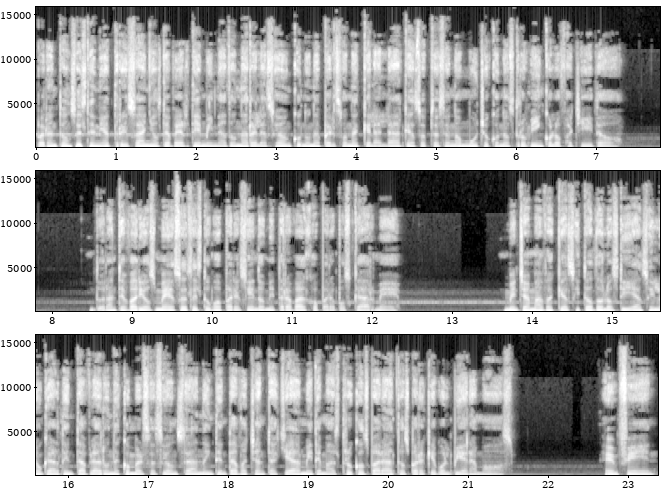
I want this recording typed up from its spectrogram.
Para entonces tenía tres años de haber terminado una relación con una persona que a la larga se obsesionó mucho con nuestro vínculo fallido. Durante varios meses estuvo apareciendo en mi trabajo para buscarme. Me llamaba casi todos los días y en lugar de entablar una conversación sana intentaba chantajearme y demás trucos baratos para que volviéramos. En fin,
